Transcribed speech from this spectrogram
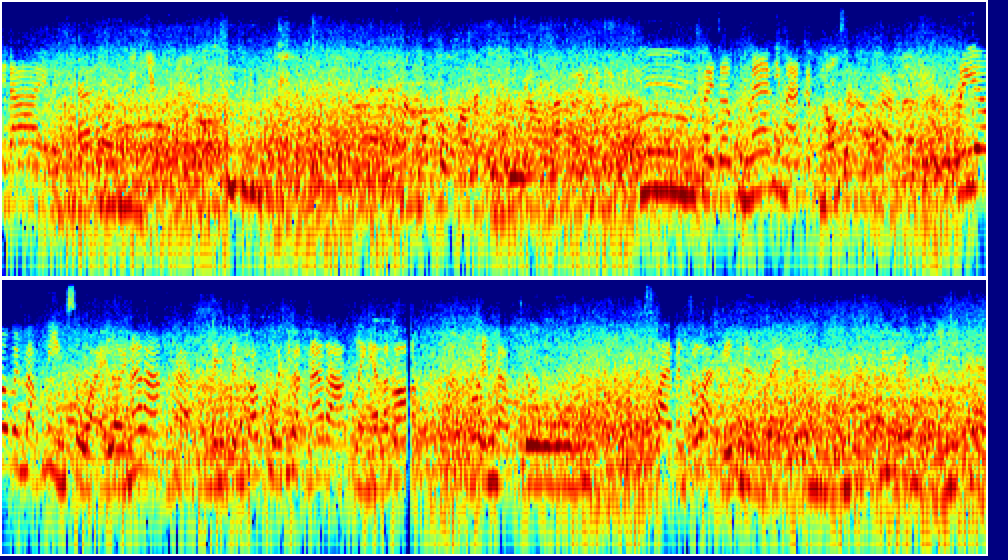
ไว้ใจได้อะไรอย่างเงี้ยไม่เกี่ยวใช่ไหมทางครอบครัวเขาและเอ็นดูเรามากน้อยแค่ไหนอืมเคยเจอคุณแม่พี่แม็กกับน้องสาวค่ะ เปรี้ยวเป็นแบบผู้หญิงสวยเลยน่ารักค่ะ เป็นเป็นครอบครัวที่แบบน่ารักอะไรเงี้ยแล้วก็เป็นแบบดูสไตล์เป็นฝรั่งนิดนึงอะไรเงี้ยอืมไม่ยังเหมือนนี้มีแผน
